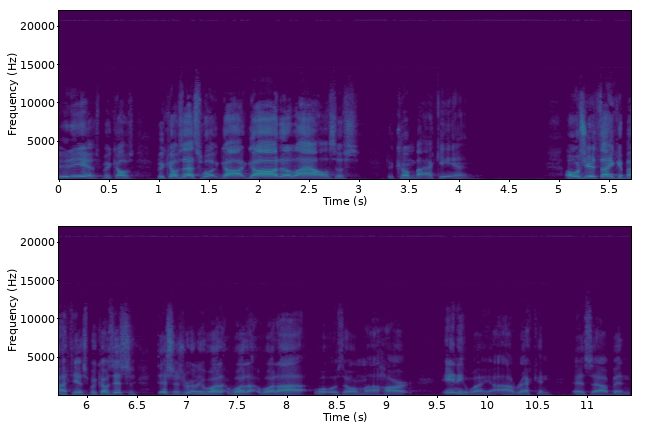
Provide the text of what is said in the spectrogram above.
It is because because that's what God God allows us to come back in. I want you to think about this because this is this is really what what what I what was on my heart anyway. I reckon as I've been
